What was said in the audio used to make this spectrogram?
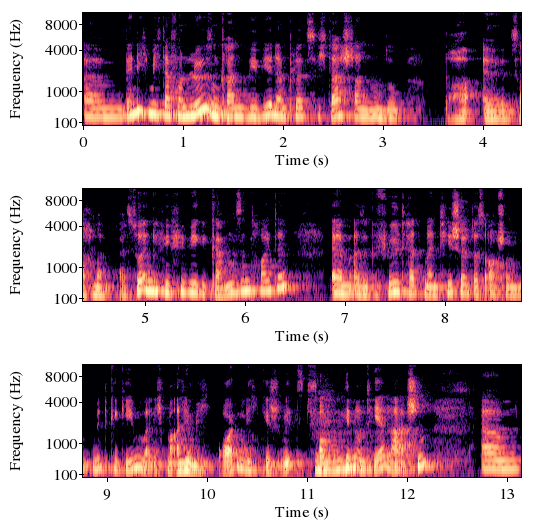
Ähm, wenn ich mich davon lösen kann, wie wir dann plötzlich da standen und so, boah, äh, sag mal, weißt du eigentlich, wie viel wir gegangen sind heute? Ähm, also gefühlt hat mein T-Shirt das auch schon mitgegeben, weil ich war nämlich ordentlich geschwitzt vom Hin- und Herlatschen. Ähm,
